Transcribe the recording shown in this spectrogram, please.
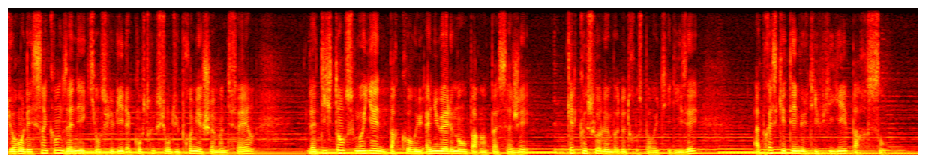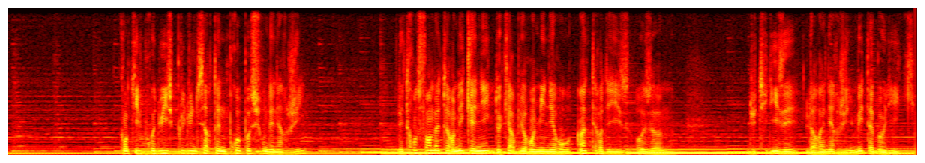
durant les 50 années qui ont suivi la construction du premier chemin de fer, la distance moyenne parcourue annuellement par un passager, quel que soit le mode de transport utilisé, a presque été multipliée par 100. Quand ils produisent plus d'une certaine proportion d'énergie, les transformateurs mécaniques de carburants minéraux interdisent aux hommes d'utiliser leur énergie métabolique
